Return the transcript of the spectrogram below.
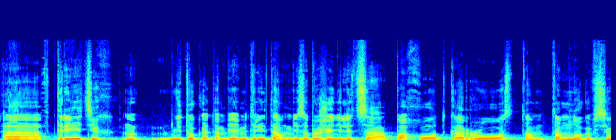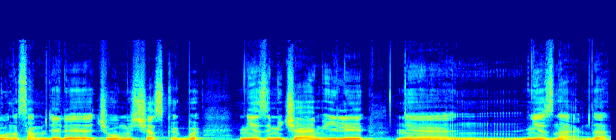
В-третьих, ну, не только там биометрия, там изображение лица, походка, рост, там, там много всего на самом деле, чего мы сейчас как бы не замечаем или не, не знаем. Да?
